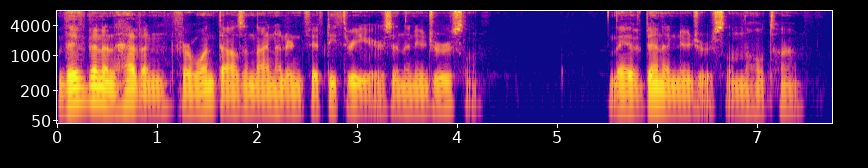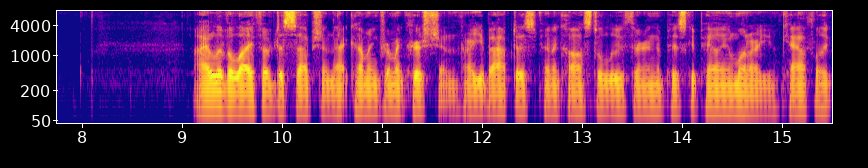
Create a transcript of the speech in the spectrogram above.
They've been in heaven for 1,953 years in the New Jerusalem. They have been in New Jerusalem the whole time. I live a life of deception, that coming from a Christian. Are you Baptist, Pentecostal, Lutheran, Episcopalian? What are you? Catholic?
